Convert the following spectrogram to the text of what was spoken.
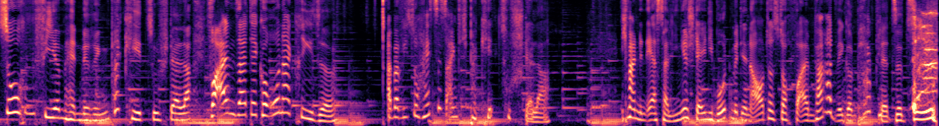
suchen Firmen händeringend Paketzusteller. Vor allem seit der Corona-Krise. Aber wieso heißt es eigentlich Paketzusteller? Ich meine, in erster Linie stellen die Boten mit ihren Autos doch vor allem Fahrradwege und Parkplätze zu.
